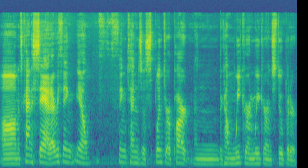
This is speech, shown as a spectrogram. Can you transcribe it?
Um, it's kind of sad. Everything, you know, thing tends to splinter apart and become weaker and weaker and stupider.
